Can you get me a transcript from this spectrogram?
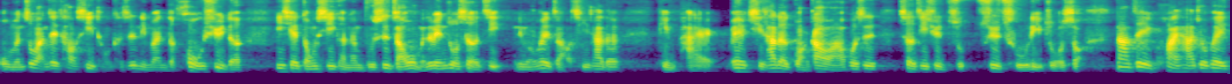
我们做完这套系统，可是你们的后续的一些东西可能不是找我们这边做设计，你们会找其他的品牌，诶，其他的广告啊，或是设计去做去处理着手，那这一块它就会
